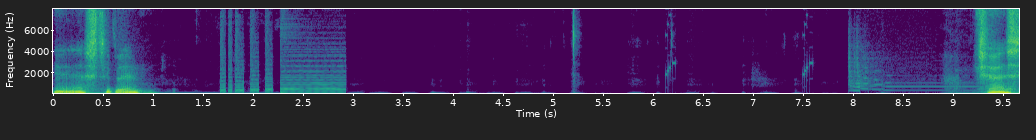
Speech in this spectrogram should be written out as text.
Yeah, stupid. Try this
